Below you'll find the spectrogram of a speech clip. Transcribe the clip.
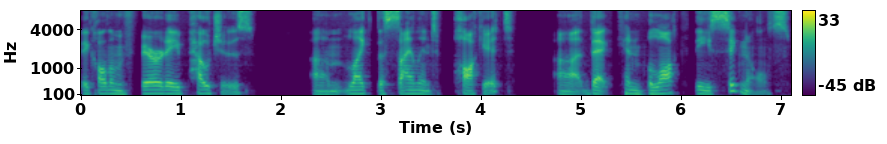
they call them Faraday pouches, um, like the Silent Pocket, uh, that can block these signals.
